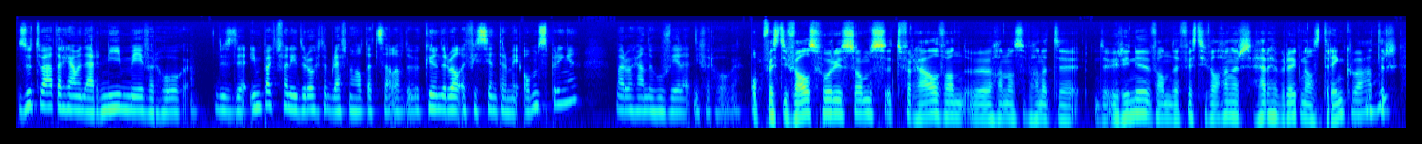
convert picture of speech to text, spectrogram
zoetwater gaan we daar niet mee verhogen. Dus de impact van die droogte blijft nog altijd hetzelfde. We kunnen er wel efficiënter mee omspringen, maar we gaan de hoeveelheid niet verhogen. Op festivals hoor je soms het verhaal van we gaan, ons, het, de, de urine van de festivalgangers hergebruiken als drinkwater. Mhm.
